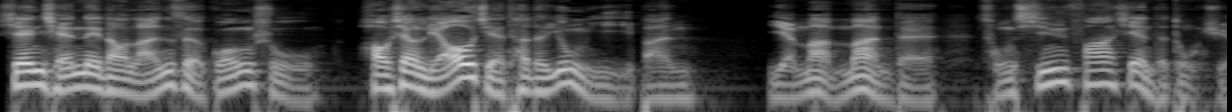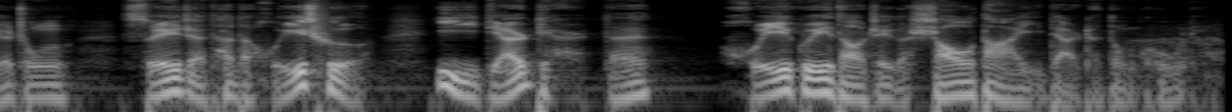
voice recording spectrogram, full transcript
先前那道蓝色光束好像了解他的用意一般，也慢慢的从新发现的洞穴中。随着他的回撤，一点点的回归到这个稍大一点的洞窟里。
